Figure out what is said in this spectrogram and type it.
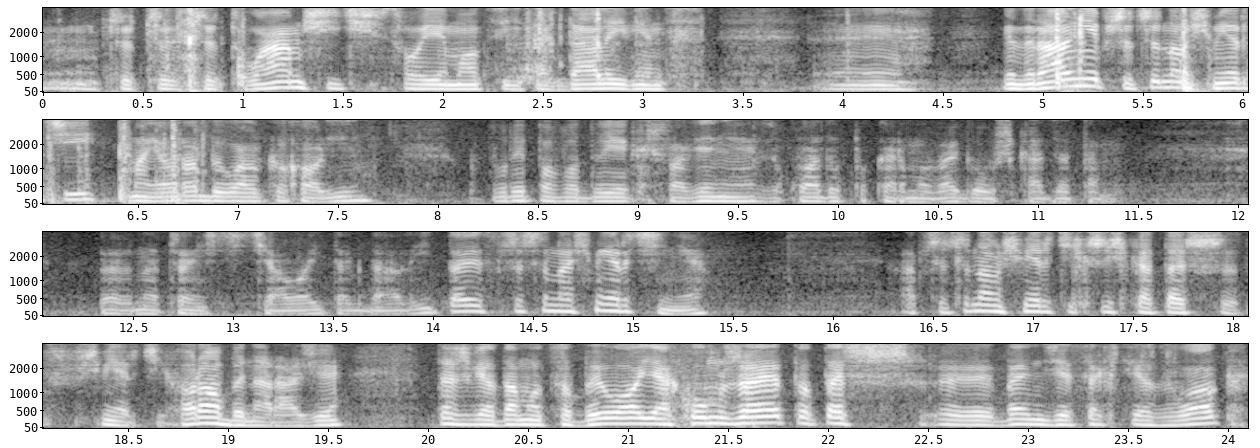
Mm, czy, czy, czy tłamsić swoje emocje i tak dalej, więc e, generalnie przyczyną śmierci majora był alkoholizm, który powoduje krwawienie z układu pokarmowego, uszkadza tam pewne części ciała i tak dalej. I to jest przyczyna śmierci, nie? A przyczyną śmierci Krzyśka też, śmierci, choroby na razie, też wiadomo co było. Jak umrze, to też y, będzie sekcja zwłok.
